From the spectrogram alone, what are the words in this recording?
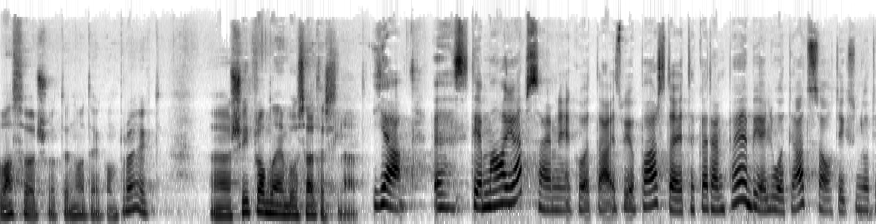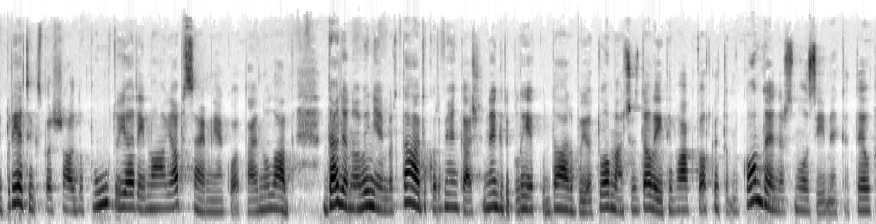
lasot šo noteikumu projektu, šī problēma būs atrisināta. Jā, tie māju apsaimniekotāji, es biju pārsteigta, ka RNP bija ļoti atsaucīgs un ļoti priecīgs par šādu punktu, ja arī māju apsaimniekotāji. Nu, labi, daļa no viņiem ir tāda, kur vienkārši negrib lieku darbu, jo tomēr šis dalīti vāktu atkritumu konteiners nozīmē, ka tev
